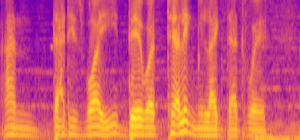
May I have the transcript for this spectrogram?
and that is why they were telling me like that way.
